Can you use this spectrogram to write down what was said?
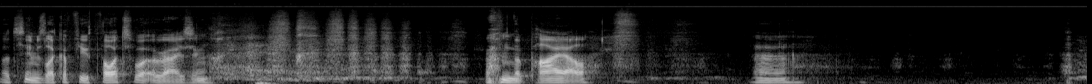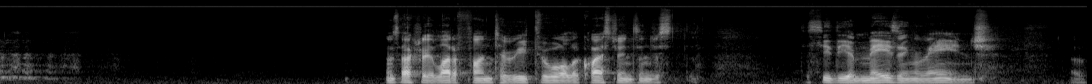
It seems like a few thoughts were arising from the pile. Uh, it was actually a lot of fun to read through all the questions and just to see the amazing range of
